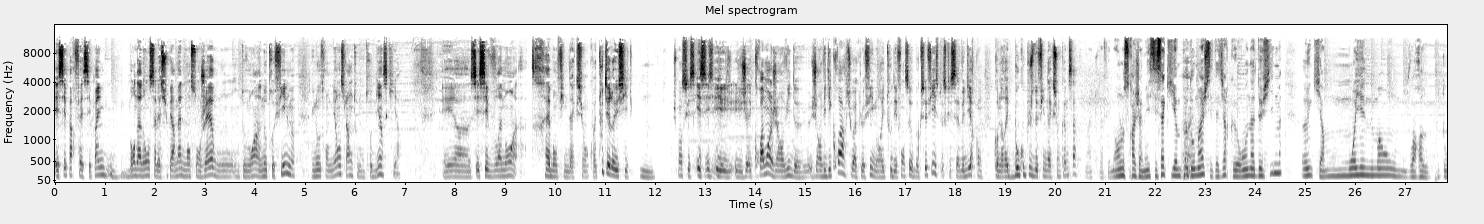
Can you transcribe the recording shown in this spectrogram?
Et c'est parfait, c'est pas une bande-annonce à la Superman mensongère où on on te voit un autre film, une autre ambiance, là on te montre bien ce qu'il y a. Et euh, c'est vraiment un très bon film d'action, quoi. Tout est réussi. Hmm. Je pense que c'est- et, et- et- et j'ai- crois-moi, j'ai envie de, j'ai envie d'y croire, tu vois, que le film aurait tout défoncé au box-office, parce que ça veut dire qu'on aurait beaucoup plus de films d'action comme ça. Ouais, tout à fait. Mais on le sera jamais. C'est ça qui est un peu Ouais. dommage, c'est-à-dire qu'on a deux films, un qui a moyennement, voire euh, plutôt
